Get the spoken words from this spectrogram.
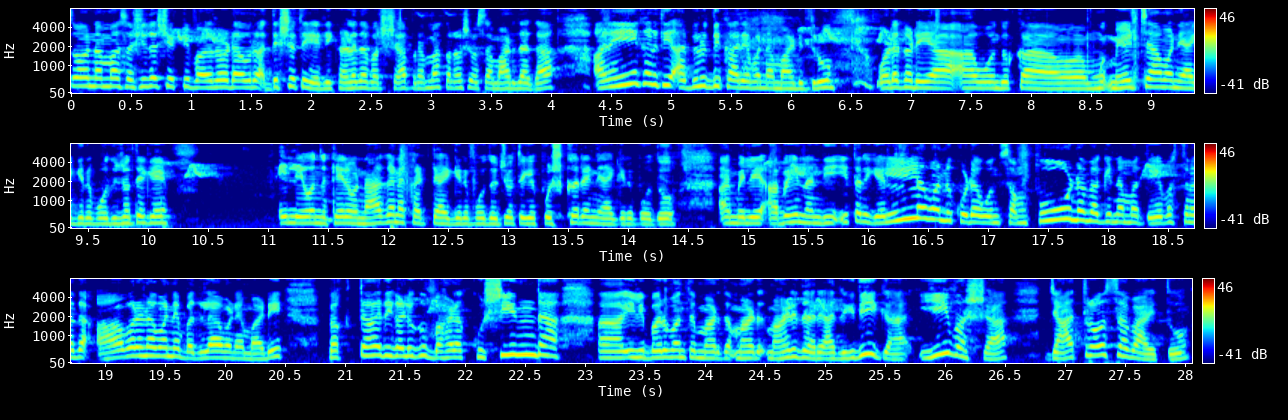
ಸೊ ನಮ್ಮ ಶಶಿಧರ್ ಶೆಟ್ಟಿ ಬಳರೋಡ ಅವರ ಅಧ್ಯಕ್ಷತೆಯಲ್ಲಿ ಕಳೆದ ವರ್ಷ ಬ್ರಹ್ಮ ಕಲಶೋತ್ಸವ ಮಾಡಿದಾಗ ಅನೇಕ ರೀತಿಯ ಅಭಿವೃದ್ಧಿ ಕಾರ್ಯವನ್ನು ಮಾಡಿದರು. ಒಳಗಡೆಯ ಆ ಒಂದು ಕ ಮೇಲ್ಛಾವಣಿ ಆಗಿರ್ಬೋದು, ಜೊತೆಗೆ ಇಲ್ಲಿ ಒಂದು ಕೆಲವು ನಾಗನ ಕಟ್ಟೆ ಆಗಿರ್ಬೋದು, ಜೊತೆಗೆ ಪುಷ್ಕರಣಿ ಆಗಿರ್ಬೋದು, ಆಮೇಲೆ ಅಭಯನಂದಿ ಈ ಥರ ಎಲ್ಲವನ್ನು ಕೂಡ ಒಂದು ಸಂಪೂರ್ಣವಾಗಿ ನಮ್ಮ ದೇವಸ್ಥಾನದ ಆವರಣವನ್ನೇ ಬದಲಾವಣೆ ಮಾಡಿ ಭಕ್ತಾದಿಗಳಿಗೂ ಬಹಳ ಖುಷಿಯಿಂದ ಇಲ್ಲಿ ಬರುವಂತೆ ಮಾಡಿದ, ಮಾಡ್- ಮಾಡಿದ್ದಾರೆ. ಆದರೆ ಇದೀಗ ಈ ವರ್ಷ ಜಾತ್ರೋತ್ಸವ ಆಯಿತು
